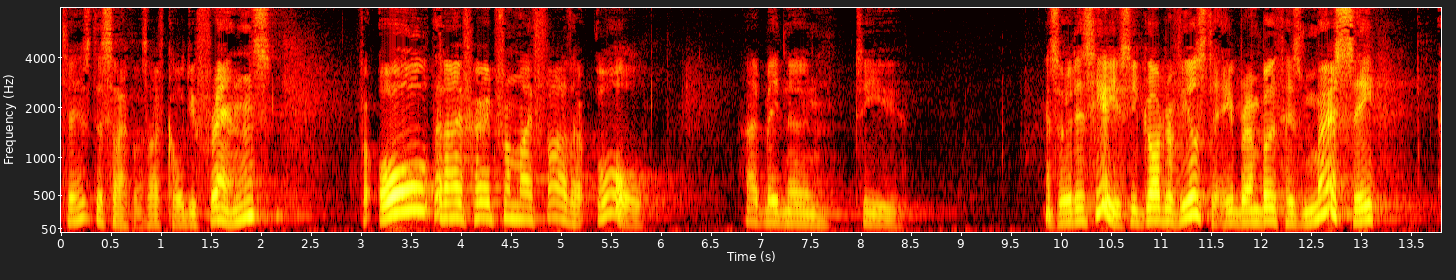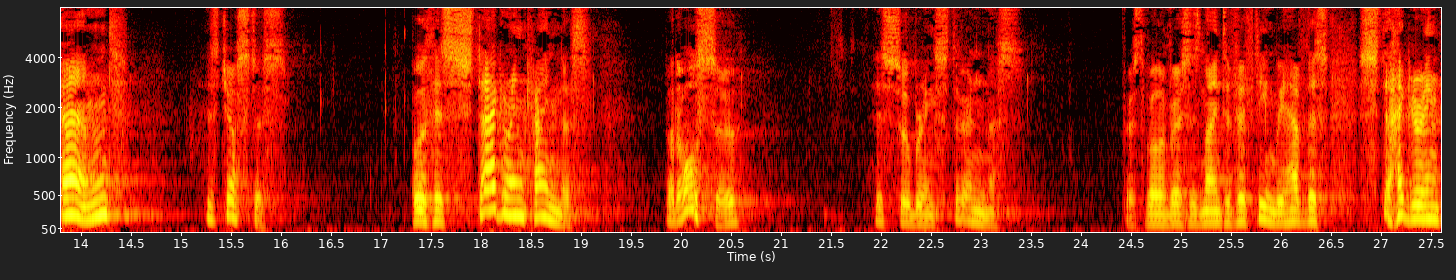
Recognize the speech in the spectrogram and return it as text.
to his disciples, I've called you friends for all that I've heard from my Father, all I've made known to you. And so it is here. You see, God reveals to Abraham both his mercy and his justice, both his staggering kindness, but also his sobering sternness. First of all, in verses 9 to 15, we have this staggering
